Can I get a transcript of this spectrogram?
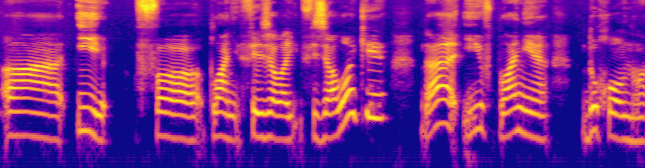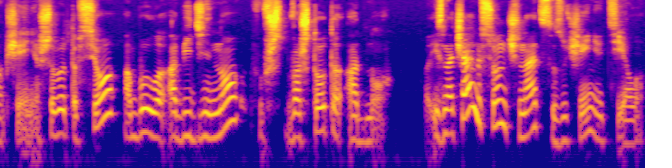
э, и в плане физиологии, физиологии, да, и в плане духовного общения, чтобы это все было объединено во что-то одно. Изначально все начинается с изучения тела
